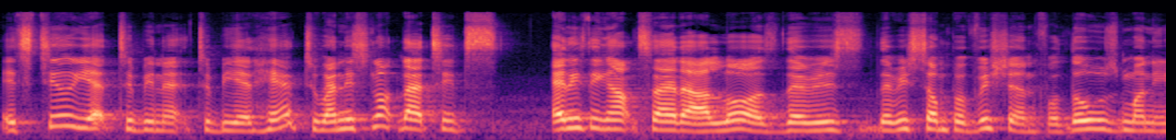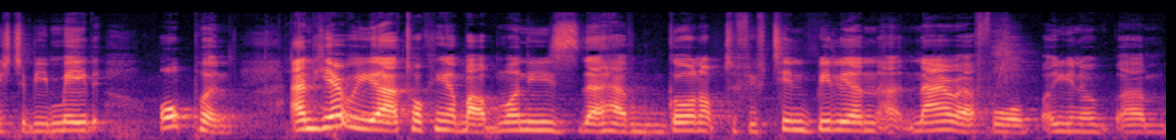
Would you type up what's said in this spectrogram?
it's still yet to be to be adhered to. And it's not that it's anything outside our laws. There is there is some provision for those monies to be made open. And here we are talking about monies that have gone up to 15 billion uh, naira for you know um,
